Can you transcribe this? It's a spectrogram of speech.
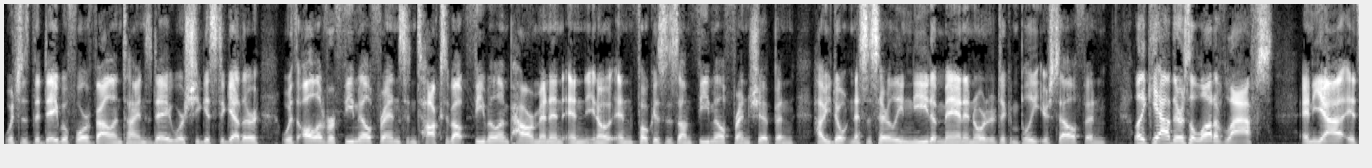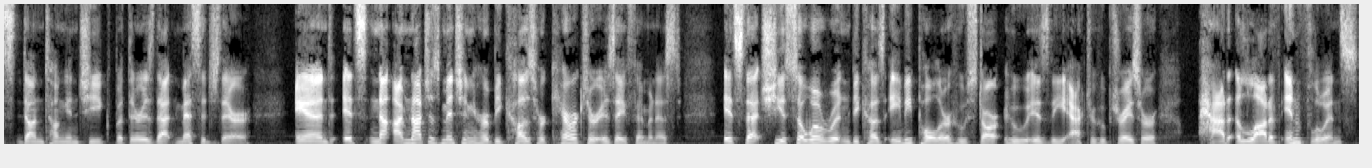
which is the day before Valentine's Day, where she gets together with all of her female friends and talks about female empowerment and, and you know and focuses on female friendship and how you don't necessarily need a man in order to complete yourself. And like, yeah, there's a lot of laughs, and yeah, it's done tongue in cheek, but there is that message there. And it's not. I'm not just mentioning her because her character is a feminist it's that she is so well written because Amy Poehler, who star who is the actor who portrays her, had a lot of influence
